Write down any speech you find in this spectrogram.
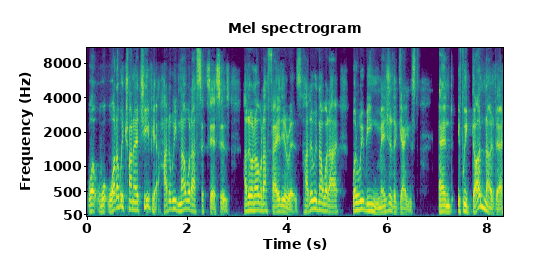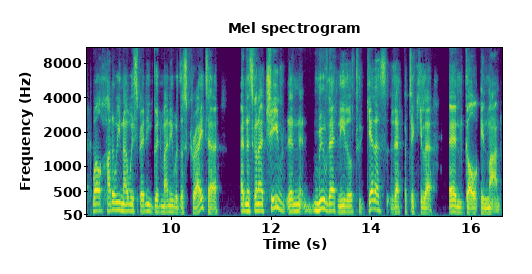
what what are we trying to achieve here? How do we know what our success is? How do we know what our failure is? How do we know what our what are we being measured against? And if we don't know that, well, how do we know we're spending good money with this creator and it's going to achieve and move that needle to get us that particular end goal in mind?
